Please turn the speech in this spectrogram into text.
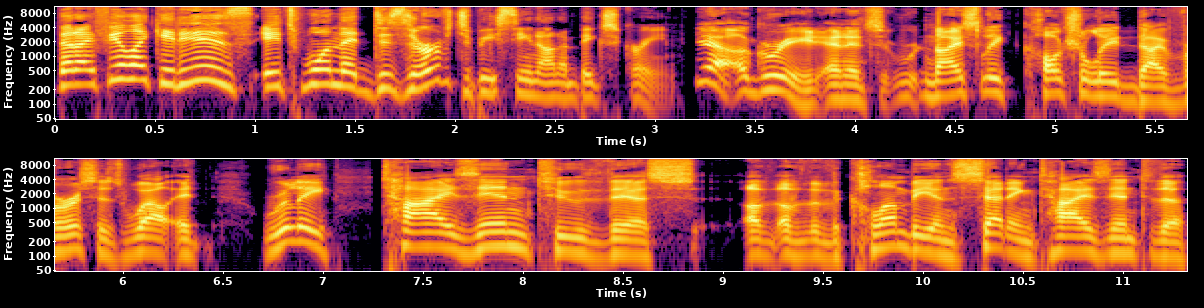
that I feel like it is it's one that deserves to be seen on a big screen. Yeah, agreed. And it's nicely culturally diverse as well. It really ties into this of, of the Colombian setting, ties into the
